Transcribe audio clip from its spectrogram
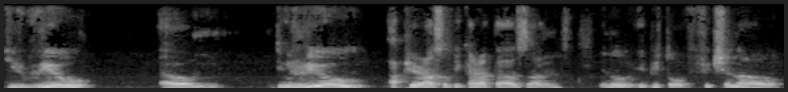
the real, um, the real appearance of the characters and you know a bit of fictional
